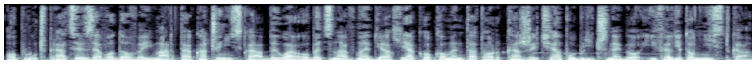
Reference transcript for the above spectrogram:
Oprócz pracy zawodowej Marta Kaczyńska była obecna w mediach jako komentatorka życia publicznego i felietonistka.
